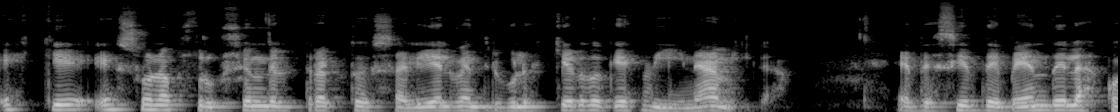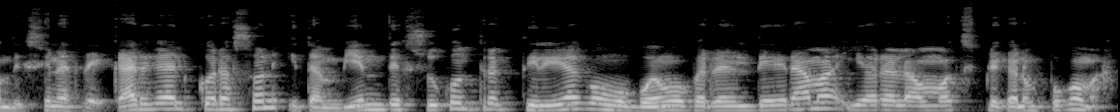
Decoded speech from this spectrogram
es que es una obstrucción del tracto de salida del ventrículo izquierdo que es dinámica. Es decir, depende de las condiciones de carga del corazón y también de su contractilidad, como podemos ver en el diagrama, y ahora la vamos a explicar un poco más.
